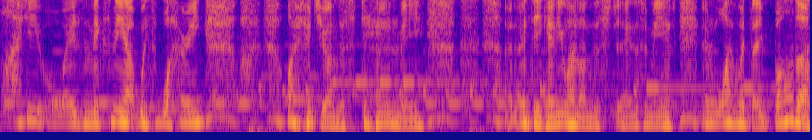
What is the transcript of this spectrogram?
Why do you always mix me up with worry? Why don't you understand me? I don't think anyone understands me, and, and why would they bother?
